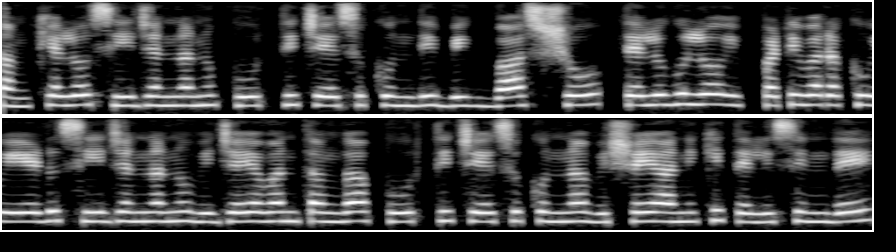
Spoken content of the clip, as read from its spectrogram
సంఖ్యలో సీజన్లను పూర్తి చేసుకుంది బిగ్ బాస్ షో. తెలుగులో ఇప్పటి వరకు ఏడు సీజన్లను విజయవంతంగా పూర్తి చేసుకున్న విషయానికి తెలిసిందే.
